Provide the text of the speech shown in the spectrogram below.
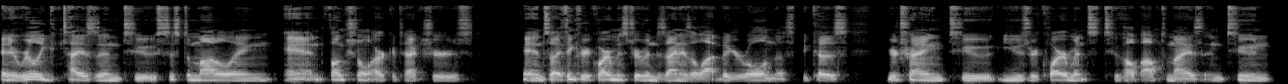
And it really ties into system modeling and functional architectures. And so I think requirements driven design has a lot bigger role in this because you're trying to use requirements to help optimize and tune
